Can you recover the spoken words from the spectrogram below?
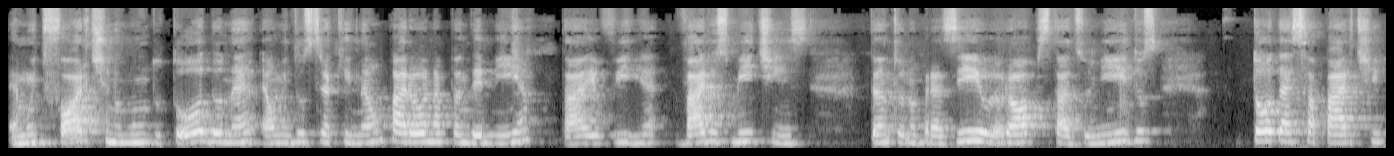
é muito forte no mundo todo, né? É uma indústria que não parou na pandemia, tá? Eu vi vários meetings tanto no Brasil, Europa, Estados Unidos, toda essa parte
